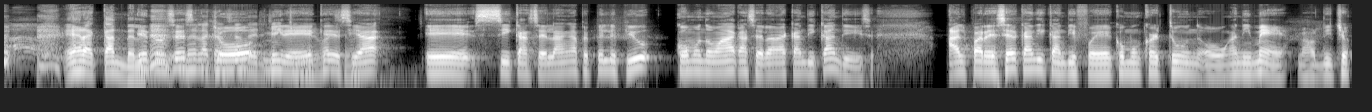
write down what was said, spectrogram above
Era y Candle. entonces No yo Jake miré que máximo. decía, eh, si cancelan a Pepe Le Pew, ¿cómo no van a cancelar a Candy Candy? Dice. Al parecer Candy Candy fue como un cartoon o un anime, mejor dicho,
